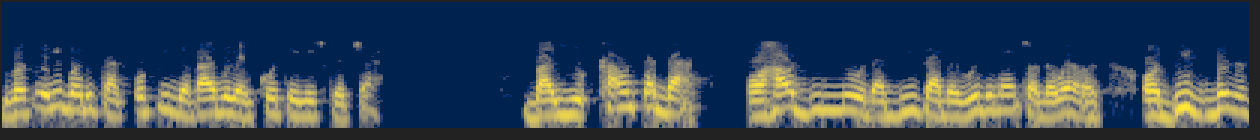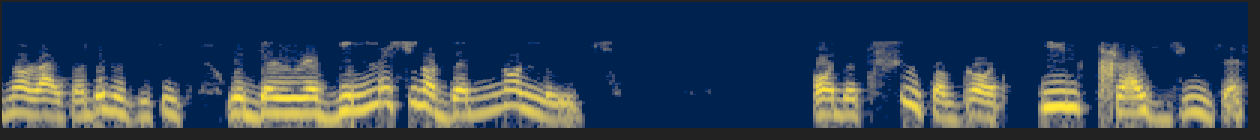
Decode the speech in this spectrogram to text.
Because anybody can open the Bible and quote any scripture. But you counter that. Or how do you know that these are the rudiments of the world? Or this, this is not right, or this is defeat? With the revelation of the knowledge or the truth of God in Christ Jesus.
